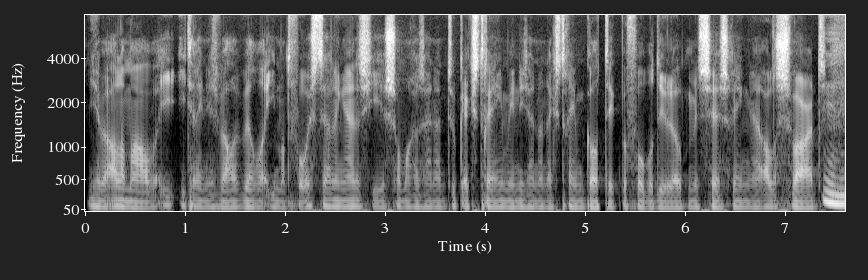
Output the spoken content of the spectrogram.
die hebben allemaal, iedereen is wel, wil wel iemand voorstellingen. Dan zie je, sommigen zijn natuurlijk extreem in, die zijn dan extreem gothic bijvoorbeeld, die lopen met zes ringen, alles zwart. Mhm.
